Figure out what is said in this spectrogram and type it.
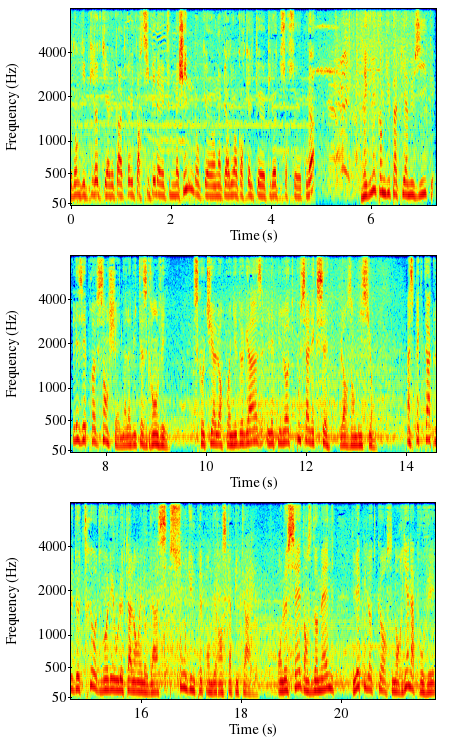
et donc des pilotes qui n'avaient pas prévu de participer n'avaient plus de machine. Donc on a perdu encore quelques pilotes sur ce coup-là. Réglés comme du papier à musique, les épreuves s'enchaînent à la vitesse grand V. Scotchés à leur poignée de gaz, les pilotes poussent à l'excès leurs ambitions. Un spectacle de très haute volée où le talent et l'audace sont d'une prépondérance capitale. On le sait, dans ce domaine, les pilotes corses n'ont rien à prouver.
